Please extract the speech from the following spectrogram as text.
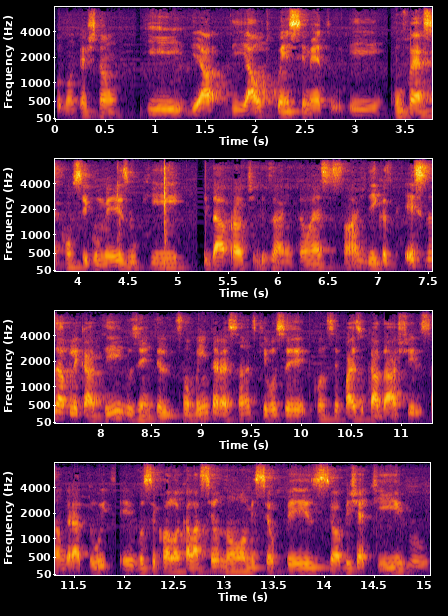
toda uma questão de, de, de, autoconhecimento e conversa consigo mesmo que, que dá para utilizar. Então essas são as dicas. Esses aplicativos, gente, eles são bem interessantes que você, quando você faz o cadastro, eles são gratuitos, e você coloca lá seu nome, seu peso, seu objetivo,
